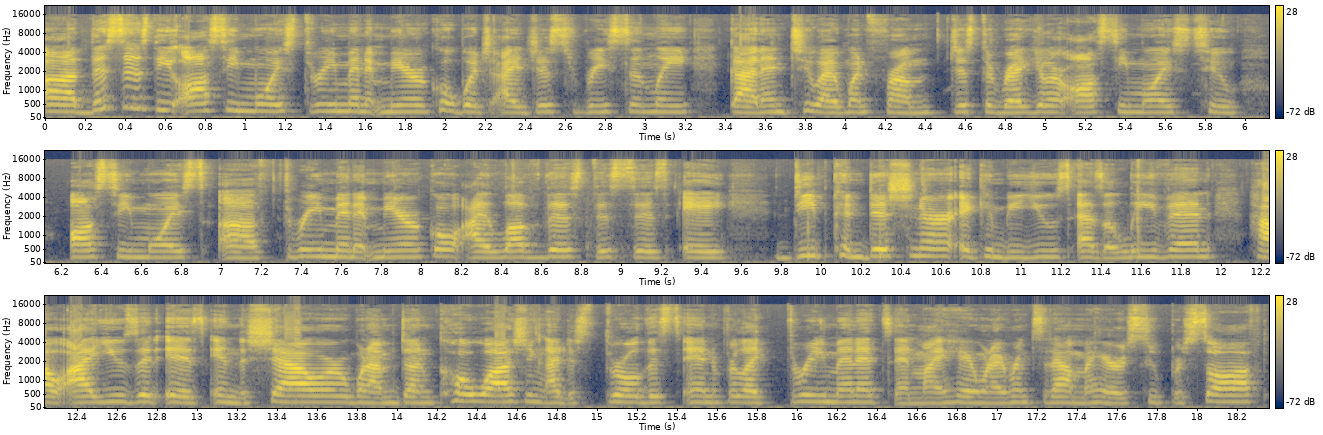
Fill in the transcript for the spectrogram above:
Uh, this is the Aussie Moist 3 Minute Miracle, which I just recently got into. I went from just the regular Aussie Moist to Aussie Moist uh, 3 Minute Miracle. I love this. This is a deep conditioner. It can be used as a leave-in. How I use it is in the shower. When I'm done co-washing, I just throw this in for like 3 minutes, and my hair, when I rinse it out, my hair is super soft.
